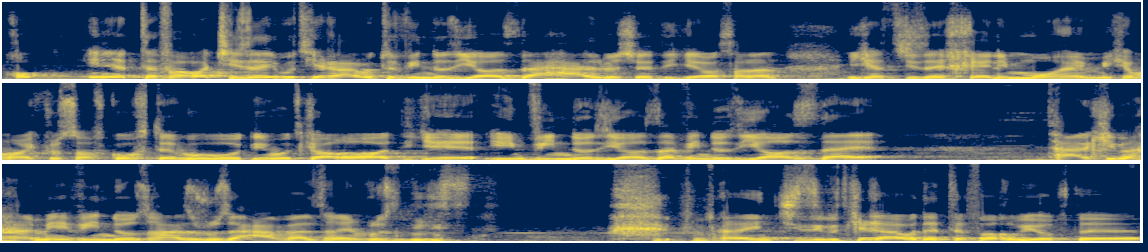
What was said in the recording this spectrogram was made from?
خب این اتفاقات چیزایی بود که قرار بود تو ویندوز 11 حل بشه دیگه. مثلا یکی از چیزای خیلی مهمی که مایکروسافت گفته بود این بود که آقا دیگه این ویندوز 11 ویندوز 11 ترکیب همه ویندوز ها از روز اول تا امروز نیست. و این چیزی بود که قرار اتفاق بیفته.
